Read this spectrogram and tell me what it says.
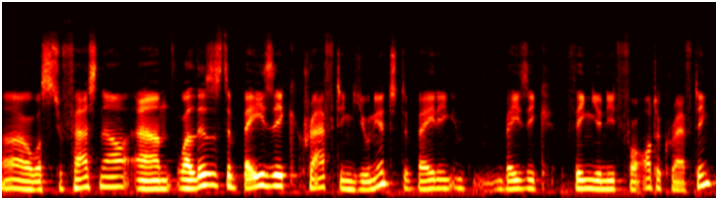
uh, was too fast now. Um, well, this is the basic crafting unit, the basic thing you need for auto crafting.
